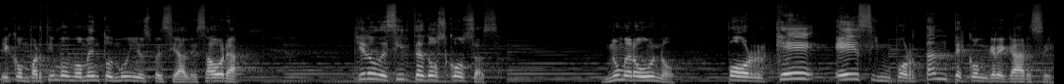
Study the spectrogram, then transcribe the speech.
y compartimos momentos muy especiales. Ahora, quiero decirte dos cosas. Número uno, ¿por qué es importante congregarse?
